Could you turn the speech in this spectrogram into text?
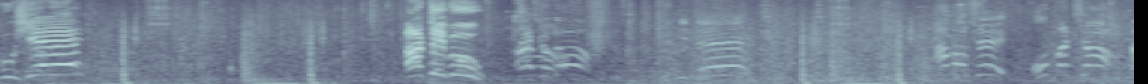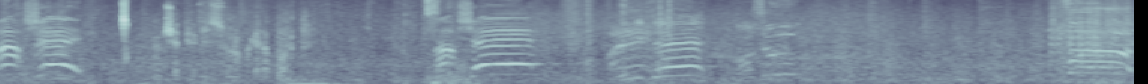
Fougier Hâtez-vous. Unité. Avancez. On pas de charge Archer Non c'è più nessuno qui alla porta. Archer Unité On joue Feu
